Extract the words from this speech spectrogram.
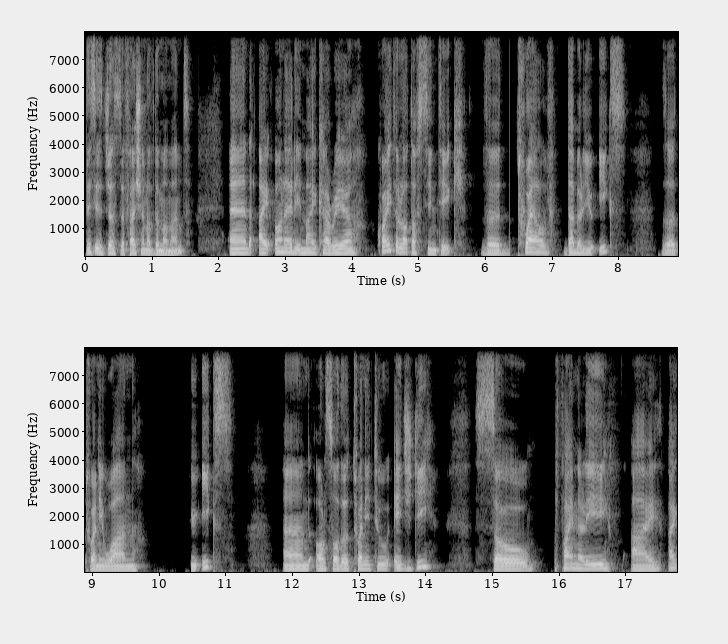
This is just the fashion of the moment. And I owned in my career quite a lot of Cintiq, the 12WX, the 21UX, and also the 22HD. So finally, I, I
